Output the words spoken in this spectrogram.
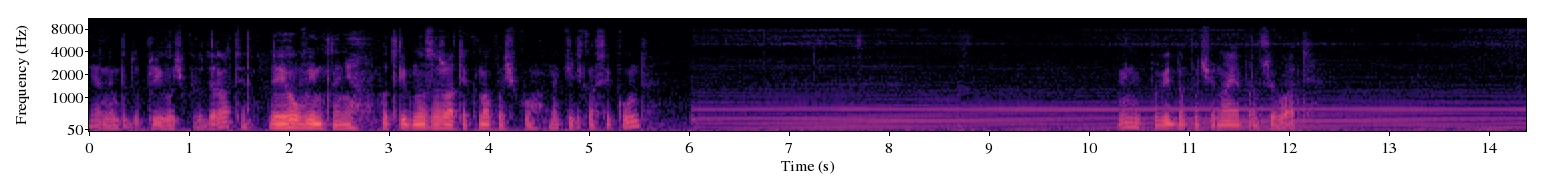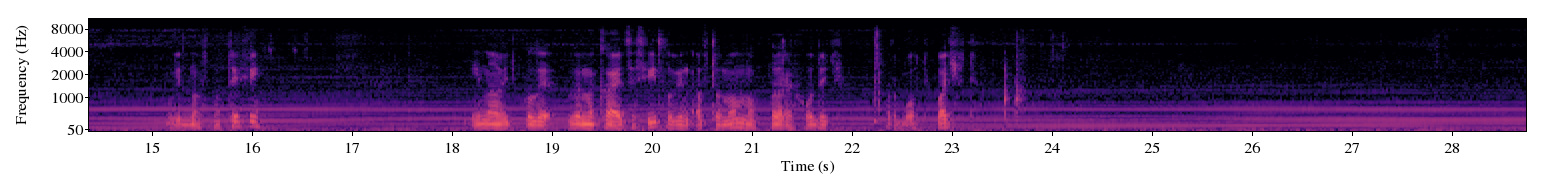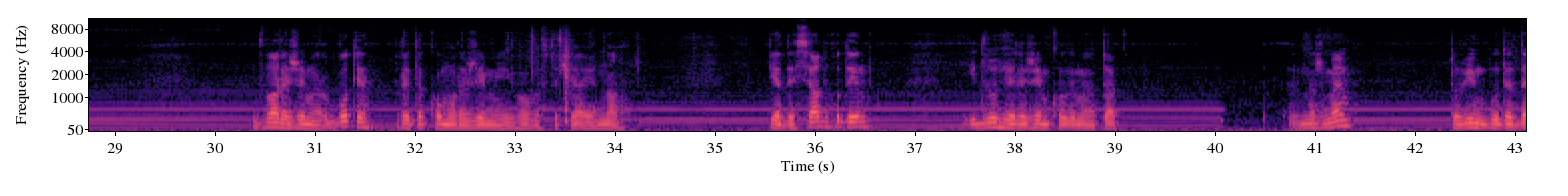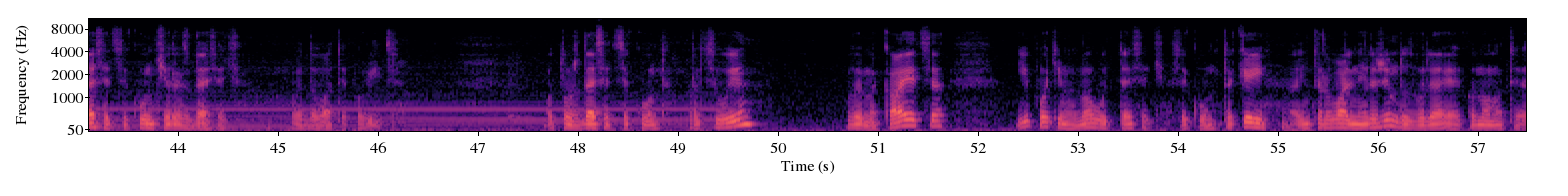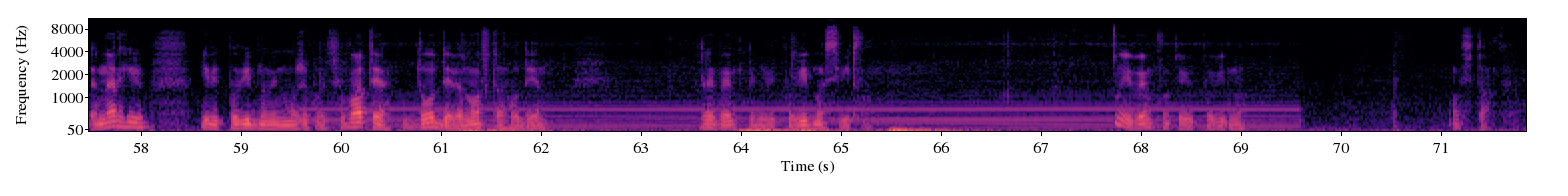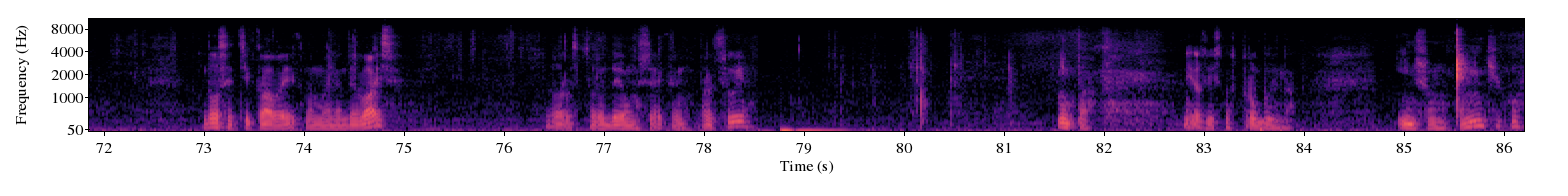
Я не буду плівочку здирати. Для його вимкнення потрібно зажати кнопочку на кілька секунд. Він відповідно починає працювати. Відносно тихий. І навіть коли вимикається світло, він автономно переходить в роботу. Бачите? Два режими роботи. При такому режимі його вистачає на 50 годин. І другий режим, коли ми отак нажмемо, то він буде 10 секунд через 10 видавати повітря. Отож 10 секунд працює, вимикається і потім знову 10 секунд. Такий е, інтервальний режим дозволяє економити енергію і відповідно він може працювати до 90 годин при вимкненні відповідно світла. Ну і вимкнути відповідно ось так. Досить цікавий, як на мене, девайс. Зараз передивимося, як він працює. І так, я, звісно, спробую на іншому камінчику.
